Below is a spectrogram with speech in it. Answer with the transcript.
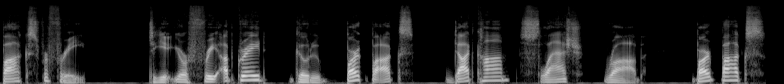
box for free. To get your free upgrade, go to barkbox.com slash rob. BarkBox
